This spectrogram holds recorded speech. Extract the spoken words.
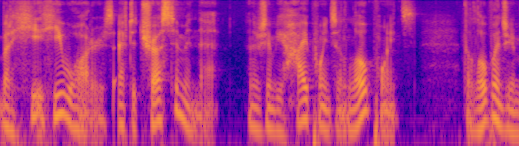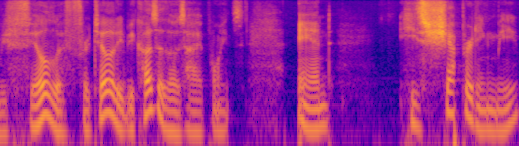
but he he waters. I have to trust him in that. And there's going to be high points and low points. The low points are going to be filled with fertility because of those high points. And he's shepherding me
